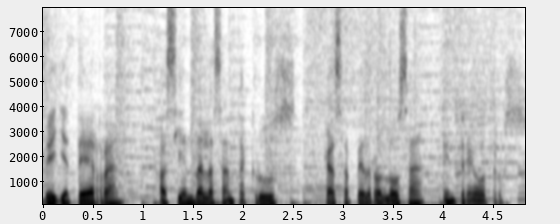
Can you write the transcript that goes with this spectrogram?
Bellaterra, Hacienda La Santa Cruz, Casa Pedrolosa, entre otros.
